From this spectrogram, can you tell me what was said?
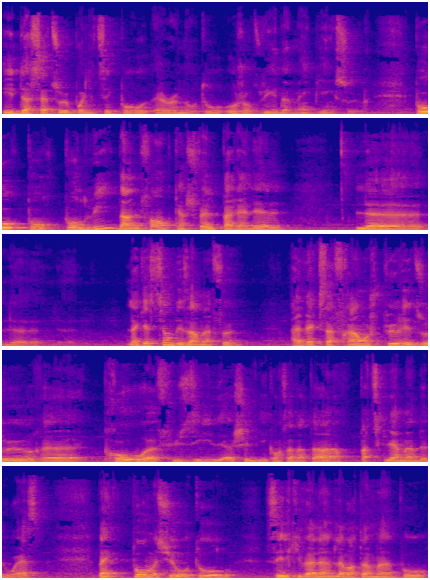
et d'ossature politique pour Aaron O'Toole aujourd'hui et demain, bien sûr. Pour, pour, pour, lui, dans le fond, quand je fais le parallèle, le, la question des armes à feu, avec sa frange pure et dure, euh, pro-fusil chez les conservateurs, particulièrement de l'Ouest, ben, pour M. O'Toole, c'est l'équivalent de l'avortement pour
